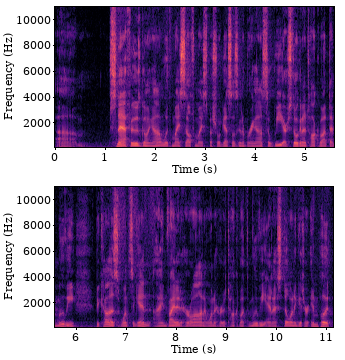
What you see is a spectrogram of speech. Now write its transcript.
um, snafus going on with myself and my special guest I was going to bring on. So we are still going to talk about that movie because, once again, I invited her on. I wanted her to talk about the movie, and I still want to get her input.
